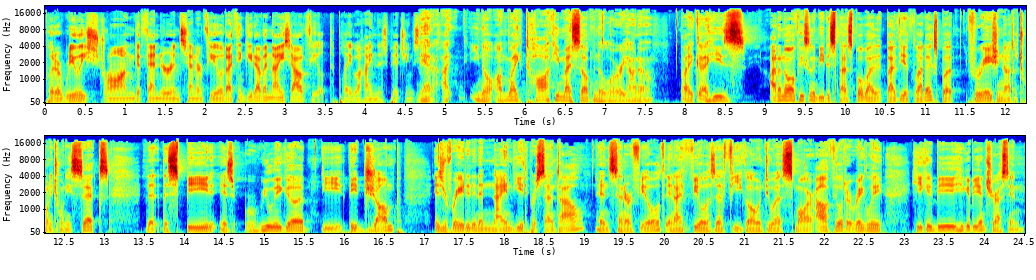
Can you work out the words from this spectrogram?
Put a really strong defender in center field. I think you'd have a nice outfield to play behind this pitching staff. Man, I you know I'm like talking myself into Laureano. Like uh, he's I don't know if he's going to be dispensable by the, by the Athletics, but free agent now to 2026. The the speed is really good. The the jump is rated in the 90th percentile in center field, and I feel as if he go into a smaller outfield or Wrigley, he could be he could be interesting.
